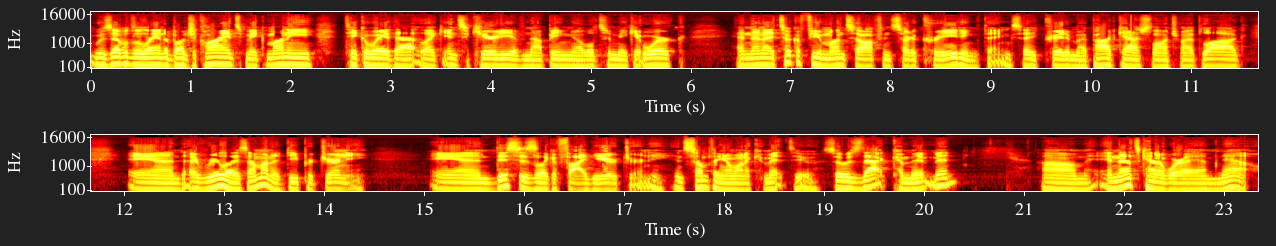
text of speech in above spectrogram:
was able to land a bunch of clients, make money, take away that like insecurity of not being able to make it work. And then I took a few months off and started creating things. I created my podcast, launched my blog, and I realized I'm on a deeper journey. And this is like a five year journey and something I want to commit to. So, is that commitment? Um, and that's kind of where I am now.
